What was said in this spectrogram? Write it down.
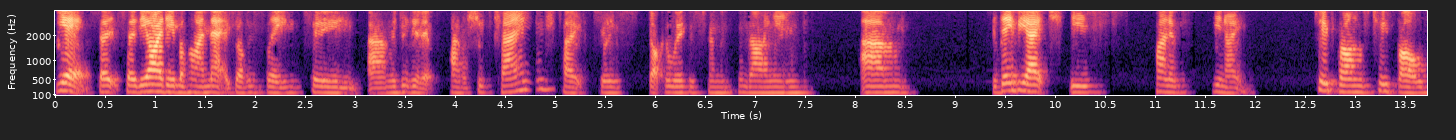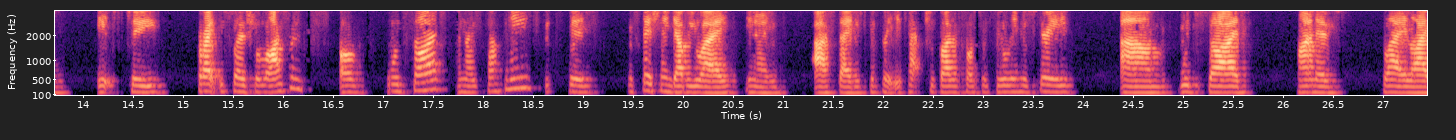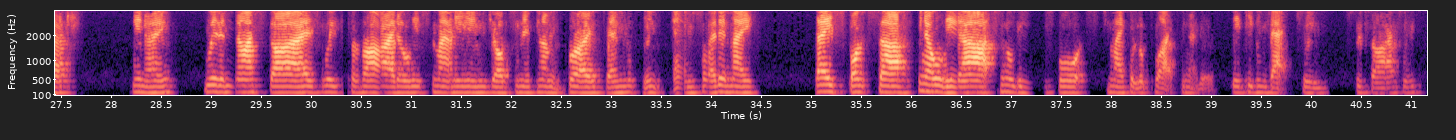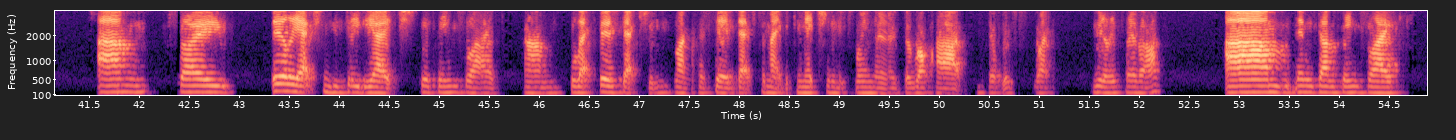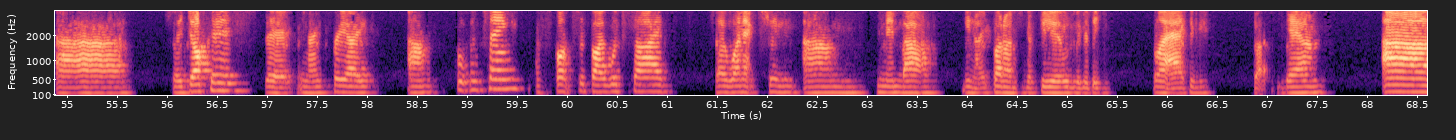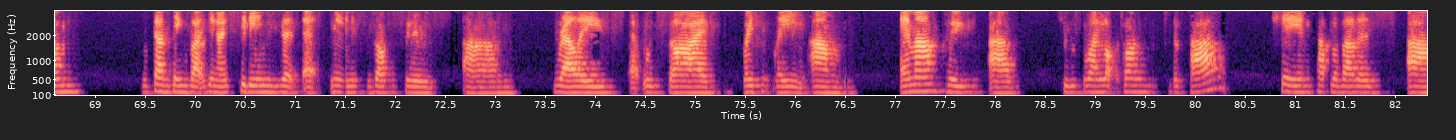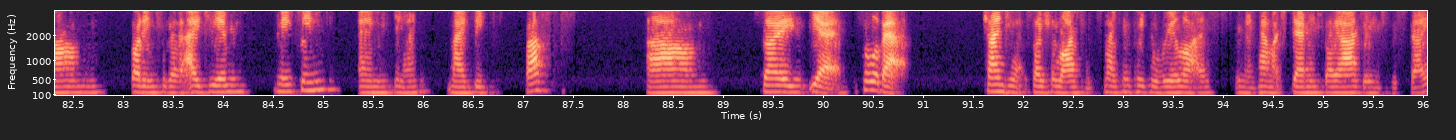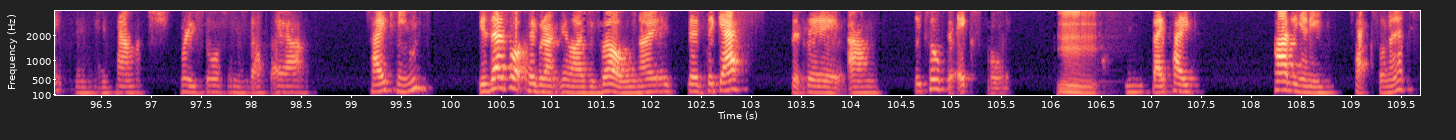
yeah, so so the idea behind that is obviously to um, we did it at kind of shift change to, to stop the workers from, from going in. Um, So DBH is kind of, you know, two prongs, twofold. It's to break the social license of Woodside and those companies because, especially in WA, you know, our state is completely captured by the fossil fuel industry. Um, Woodside kind of play like, you know, we're the nice guys, we provide all this money and jobs and economic growth. And, and so then they they sponsor, you know, all the arts and all the sports to make it look like, you know, they're, they're giving back to society. Um, so early actions of DBH were things like, um, well, that first action, like I said, that's to make the connection between the, the rock art that was like really clever. Um, then we've done things like, uh, so Dockers, the, you know, Freo um, football team are sponsored by Woodside. So one action um, member you know, got onto the field with a big flag and got down. Um, we've done things like, you know, sit-ins at, at ministers' offices, um, rallies at Woodside. Recently, um, Emma, who uh, she was the one locked on to the car, she and a couple of others um, got into the AGM meeting and, you know, made big fuss. Um, so, yeah, it's all about changing that social license, making people realise, you know, how much damage they are doing to the state and, and how much resources and stuff they are taking. Because that's what people don't realise as well. You know, it's the, the gas that they're, um, it's all for export. Mm. They pay hardly any tax on it.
